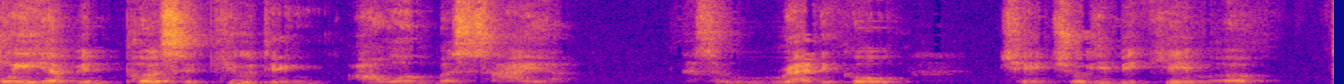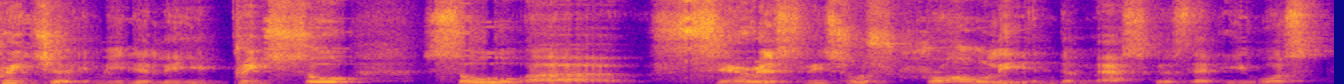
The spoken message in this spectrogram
we have been persecuting our Messiah. That's a radical change. So he became a preacher immediately. He preached so so uh, seriously, so strongly in Damascus that he was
